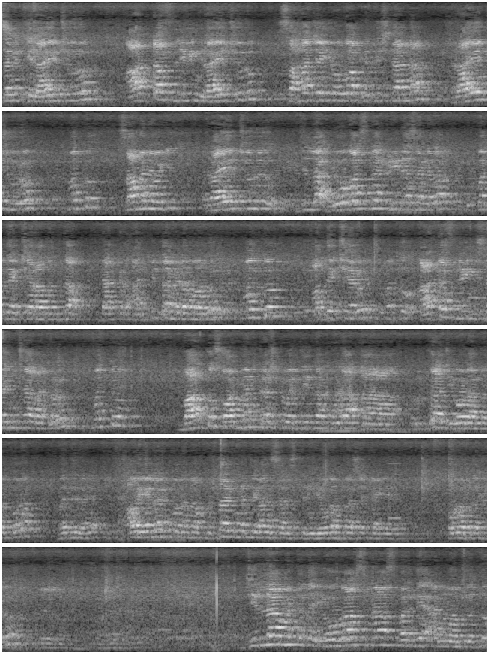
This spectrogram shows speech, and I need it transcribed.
ಸಮಿತಿ Raichur art of living Raichur, Sahaja Yoga Pratishthana ರಾಯಚೂರು ಮತ್ತು ಸಾಮಾನ್ಯವಾಗಿ ರಾಯಚೂರು ಜಿಲ್ಲಾ ಯೋಗಾಸನ ಕ್ರೀಡಾ ಸಂಘದ ಉಪಾಧ್ಯಕ್ಷರಾದಂತಹ ಡಾಕ್ಟರ್ ಅರ್ಪಿತಾ ಮೇಡಮ್ ಅವರು ಮತ್ತು ಅಧ್ಯಕ್ಷರು ಮತ್ತು ಆರ್ಟ್ ಆಫ್ ಲಿವಿಂಗ್ ಸಂಚಾಲಕರು ಮತ್ತು ಭಾರತ ಸ್ವಾಮಿಯನ್ ಟ್ರಸ್ಟ್ ವತಿಯಿಂದ ಕೂಡ ಋತುರಾಜ್ ಗೌಡ ಅವರು ಕೂಡ ಬಂದಿದ್ದಾರೆ. ಅವರೆಲ್ಲರಿಗೂ ಕೂಡ ನಾವು ಕೃತಜ್ಞತೆಗಳನ್ನು ಸಲ್ಲಿಸ್ತೀನಿ ಯೋಗಾಭ್ಯಾಸಕ್ಕಾಗಿ ಕೊಡುವಂಥದ್ದು. ಜಿಲ್ಲಾ ಮಟ್ಟದ ಯೋಗಾಸನ ಸ್ಪರ್ಧೆ ಅನ್ನುವಂಥದ್ದು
